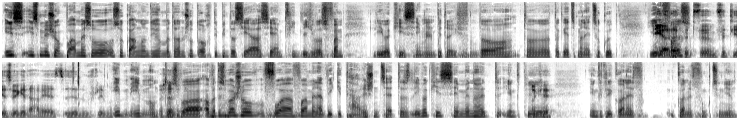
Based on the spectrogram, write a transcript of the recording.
ist, ist mir schon ein paar Mal so, so gegangen und ich habe mir dann schon gedacht, ich bin da sehr, sehr empfindlich, was vor allem Leberkässemmeln betrifft. Da, da, da geht es mir nicht so gut. Jedenfalls, ja, gut, für, für dich als Vegetarier ist das ja nur schlimmer. Eben, eben. Und das war, aber das war schon vor, vor meiner vegetarischen Zeit, dass Leberkässemmeln halt irgendwie, okay. irgendwie gar, nicht, gar nicht funktionieren.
